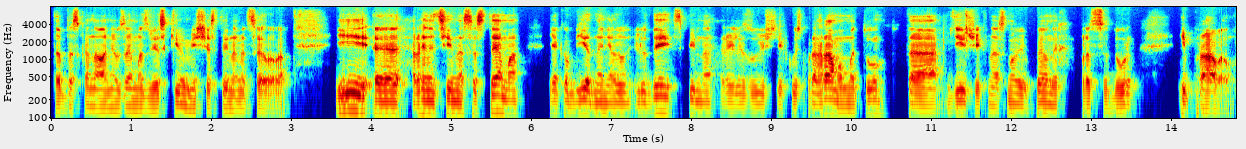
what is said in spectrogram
та вдосконалення взаємозв'язків між частинами цілого. І е, організаційна система як об'єднання людей, спільно реалізуючи якусь програму, мету та діючих на основі певних процедур і правил.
